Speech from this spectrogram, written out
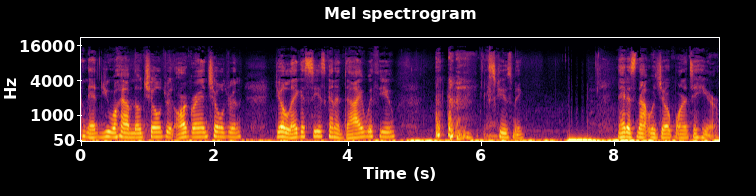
That you will have no children or grandchildren. Your legacy is going to die with you. Excuse me. That is not what Job wanted to hear.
